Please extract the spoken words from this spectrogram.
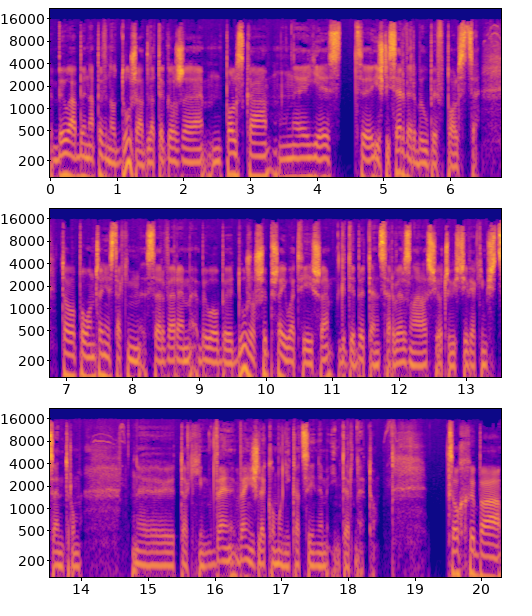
byłaby na pewno duża, dlatego że Polska jest jeśli serwer byłby w Polsce, to połączenie z takim serwerem byłoby dużo szybsze i łatwiejsze, gdyby ten serwer znalazł się oczywiście w jakimś centrum, e, takim węźle komunikacyjnym internetu. To chyba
